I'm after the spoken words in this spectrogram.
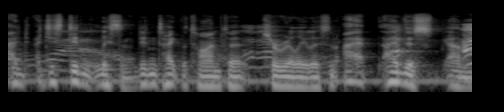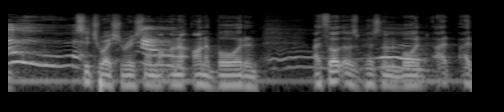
I, I just didn't listen, didn't take the time to, to really listen. I, I had this um, situation recently on a, on a board, and I thought there was a person on the board. I, I,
